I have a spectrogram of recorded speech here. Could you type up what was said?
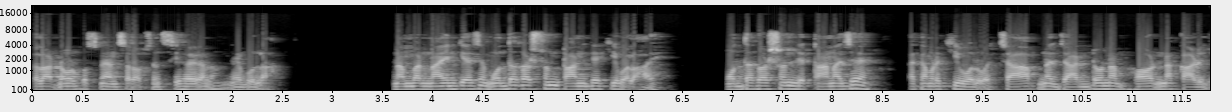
চলো আট নম্বর প্রশ্নের অ্যান্সার অপশন সি হয়ে গেল, নেবুলা। নাম্বার নাইন আছে? মধ্যাকর্ষণ টানকে কি বলা হয়? মধ্যাকর্ষণ যে টান আছে, তাকে আমরা কি বলব? চাপ না জাড্য না ভর না কার্য?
